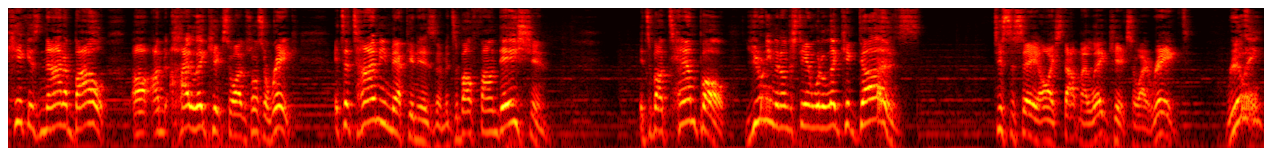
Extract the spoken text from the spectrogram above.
kick is not about uh, I'm high leg kick, so I'm supposed to rake. It's a timing mechanism. It's about foundation. It's about tempo. You don't even understand what a leg kick does. Just to say, "Oh, I stopped my leg kick, so I raked." Really?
